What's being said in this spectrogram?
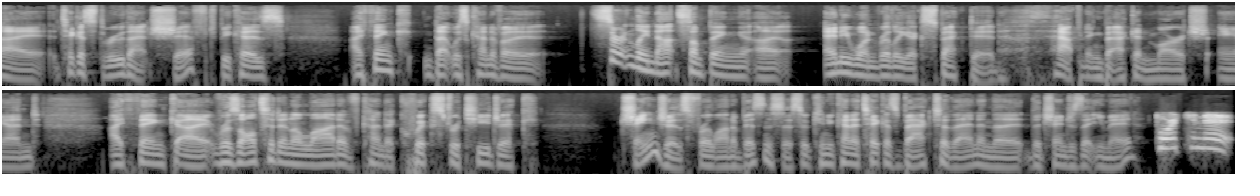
uh, take us through that shift? Because I think that was kind of a certainly not something uh, anyone really expected happening back in March, and I think uh, it resulted in a lot of kind of quick strategic changes for a lot of businesses. So, can you kind of take us back to then and the the changes that you made? Fortunately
